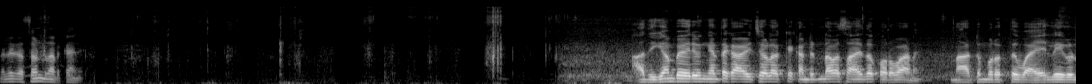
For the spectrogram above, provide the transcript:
നല്ല രസമുണ്ട് നടക്കാൻ. അധികം പേരും ഇങ്ങനത്തെ കാഴ്ചകളൊക്കെ കണ്ടിട്ടുണ്ടാവാൻ സാധ്യത കുറവാണ്. നാട്ടിൻപുറത്ത് വയലുകൾ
